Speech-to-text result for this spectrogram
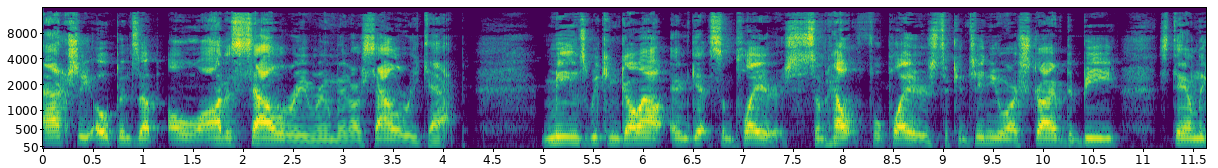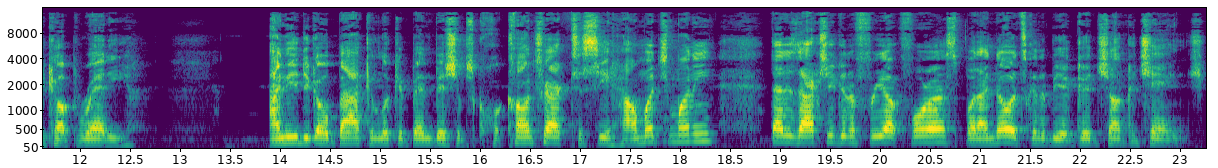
actually opens up a lot of salary room in our salary cap means we can go out and get some players, some helpful players to continue our strive to be Stanley Cup ready. I need to go back and look at Ben Bishop's contract to see how much money that is actually going to free up for us, but I know it's going to be a good chunk of change.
